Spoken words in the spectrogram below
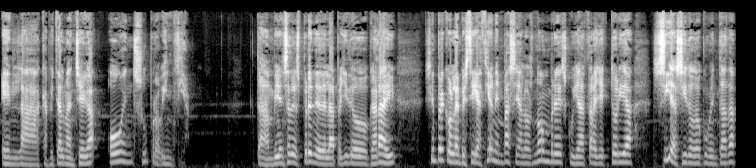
en la capital manchega o en su provincia. También se desprende del apellido Garay, siempre con la investigación en base a los nombres cuya trayectoria sí ha sido documentada,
